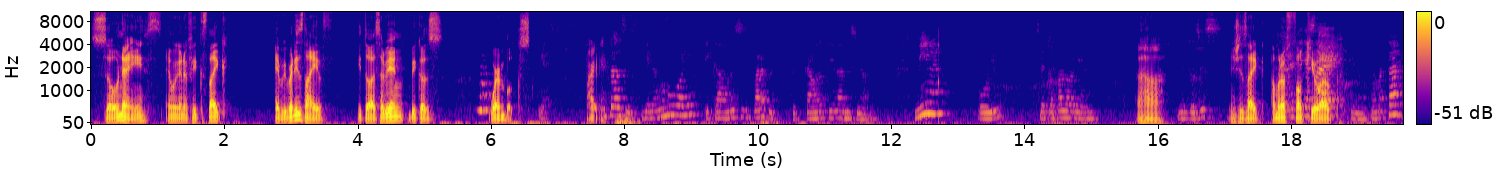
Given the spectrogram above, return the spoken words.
so nice. And we're gonna fix like everybody's life. Y todo va a estar bien because we're in books. Party. Entonces, llegan a Mongolia y cada uno se separa por- porque cada uno tiene una misión. Mina, obvio, se topa a Dorian. Ajá. Y entonces. And she's like, I'm gonna fuck you up. Que no lo puede matar,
